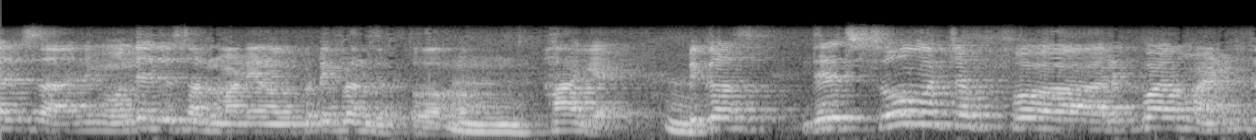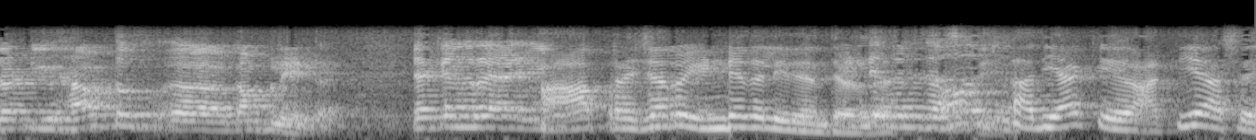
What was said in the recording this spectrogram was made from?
ಕೆಲಸ ನೀವು ಒಂದೇ ದಿವಸ ಮಾಡಿ ಅನ್ನೋದಕ್ಕೂ ಡಿಫ್ರೆನ್ಸ್ ಇರ್ತದ. ಹಾಗೆ. Because there is so much of requirement that you have to complete ಯಾಕಂದ್ರೆ ಆ ಪ್ರೆಷರ್ ಇಂಡಿಯಾದಲ್ಲಿ ಇದೆ ಅಂತ ಹೇಳಿದ್ರೆ. ಅದು ಯಾಕೆ? ಅತಿ ಆಸೆ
